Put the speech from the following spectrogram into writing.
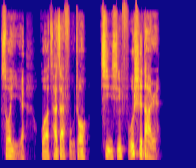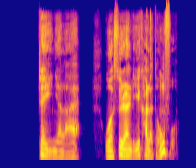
所以我才在府中尽心服侍大人。这一年来，我虽然离开了董府，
